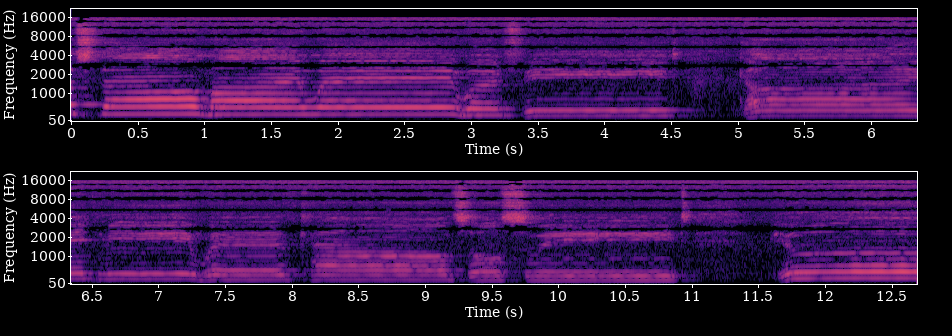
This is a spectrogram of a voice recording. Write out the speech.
Watch Thou my wayward feet, guide me with counsel sweet, purer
